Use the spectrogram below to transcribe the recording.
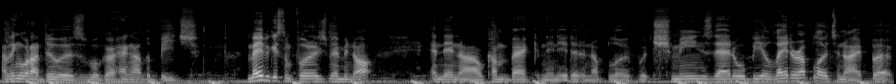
I think what I'll do is we'll go hang out at the beach, maybe get some footage, maybe not, and then I'll come back and then edit and upload, which means that it will be a later upload tonight. But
